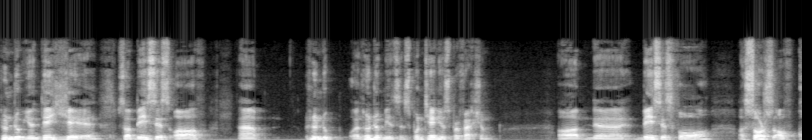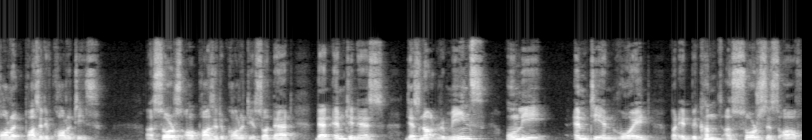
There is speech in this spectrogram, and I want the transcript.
Hlundub so basis of uh, Hlundub, means spontaneous perfection. Uh, the basis for a source of quali positive qualities a source of positive qualities, so that that emptiness just not remains only empty and void, but it becomes a sources of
